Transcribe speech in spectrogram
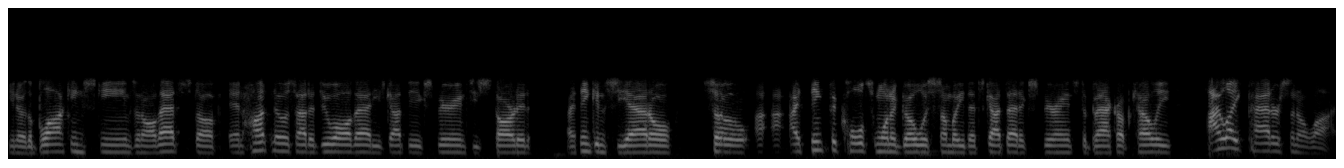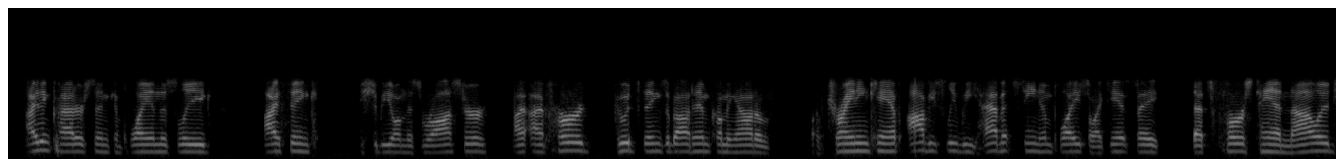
you know the blocking schemes and all that stuff. And Hunt knows how to do all that. He's got the experience. He started, I think, in Seattle. So I, I think the Colts want to go with somebody that's got that experience to back up Kelly. I like Patterson a lot. I think Patterson can play in this league. I think he should be on this roster. I, I've heard good things about him coming out of, of training camp. Obviously, we haven't seen him play, so I can't say that's firsthand knowledge,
